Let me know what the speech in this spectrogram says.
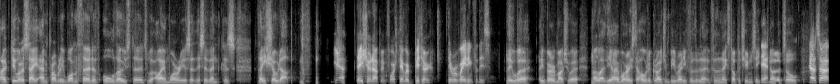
I do want to say, and probably one third of all those thirds were Iron Warriors at this event because they showed up. yeah, they showed up in force. They were bitter. They were waiting for this. They were. They very much were. Not like the Iron Warriors to hold a grudge and be ready for the for the next opportunity. Yeah. Not at all. No, so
